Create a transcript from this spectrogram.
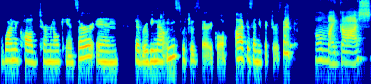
one called Terminal Cancer in the Ruby Mountains, which was very cool. I'll have to send you pictures. oh my gosh.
